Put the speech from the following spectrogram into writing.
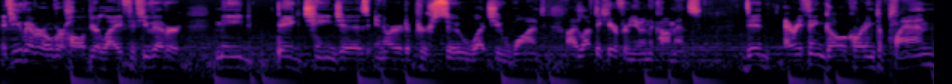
If you've ever overhauled your life, if you've ever made big changes in order to pursue what you want, I'd love to hear from you in the comments. Did everything go according to plan?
